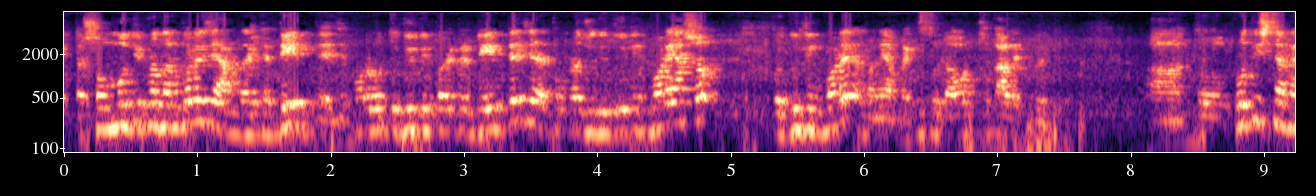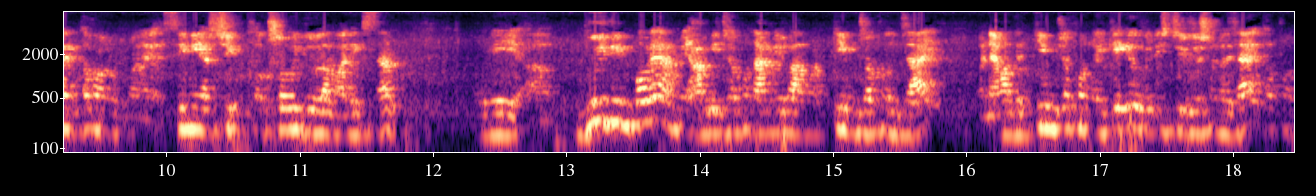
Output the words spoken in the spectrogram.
একটা সম্মতি প্রদান করে যে আমরা একটা ডেট দেয় যে পরবর্তী দুই দিন পরে একটা ডেট দেয় যে তোমরা যদি দুই দিন পরে আসো, তো দুই দিন পরে মানে আমরা কিছুটা অর্থ কালেক্ট করে। তো প্রতিষ্ঠানের তখন মানে সিনিয়র শিক্ষক শহীদুল্লাহ মালিক স্যার, উনি দুই দিন পরে আমি আমি যখন, আমি বা আমার টিম যখন যাই মানে আমাদের টিম যখন ওই কেকে ইনস্টিটিউশনে যায়, তখন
